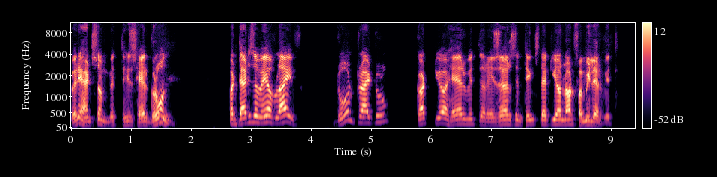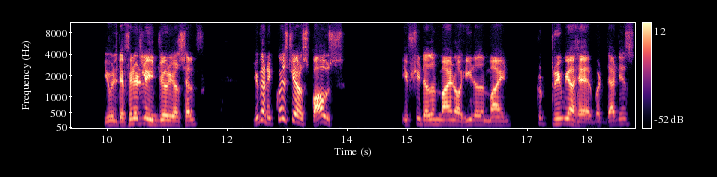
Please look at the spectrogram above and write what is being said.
very handsome with his hair grown. But that is a way of life. Don't try to cut your hair with the razors and things that you are not familiar with. You will definitely injure yourself. You can request your spouse if she doesn't mind or he doesn't mind to trim your hair, but that is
